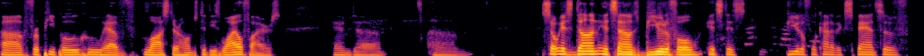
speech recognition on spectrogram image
uh, for people who have lost their homes to these wildfires. And uh, um, so it's done. It sounds beautiful. It's this beautiful kind of expansive,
